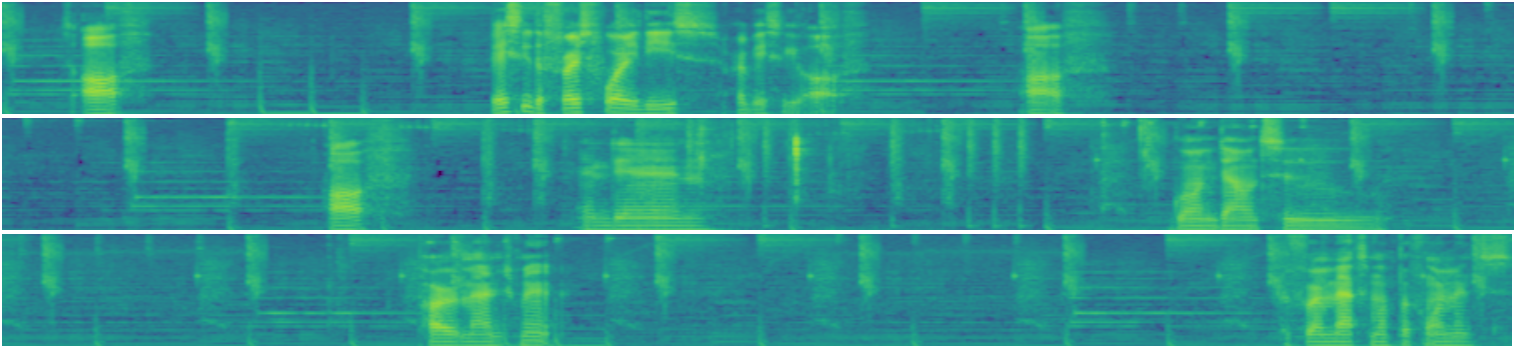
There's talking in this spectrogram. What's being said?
It's off. Basically the first four of these are basically off. Off off. And then going down to power management. Prefer maximum performance.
